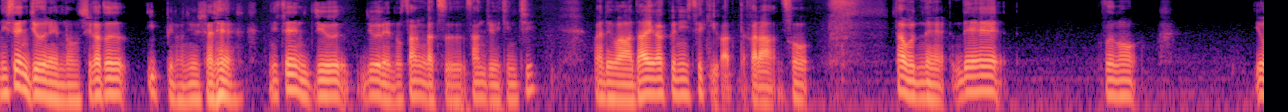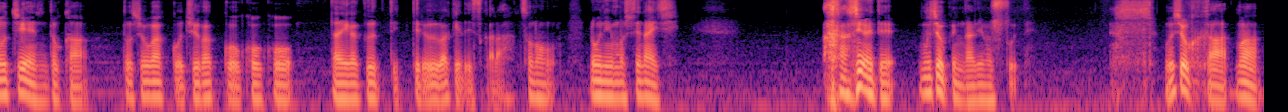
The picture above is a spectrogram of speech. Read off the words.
2010年の4月1日の入社で、2010年の3月31日までは大学に席があったから、そう、多分ね、で、その、幼稚園とか、と小学校、中学校、高校、大学って言ってるわけですから、その、浪人もしてないし、初めて無職になりますとね。無職か、ま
